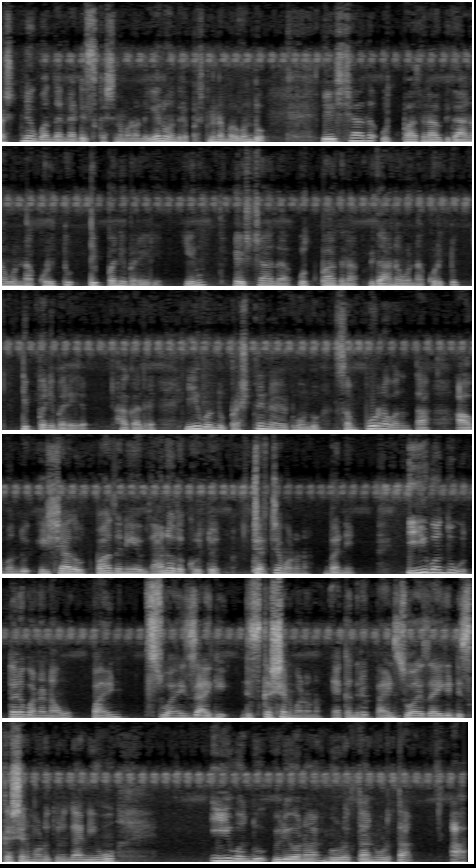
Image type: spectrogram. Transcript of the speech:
ಪ್ರಶ್ನೆ ಒಂದನ್ನು ಡಿಸ್ಕಷನ್ ಮಾಡೋಣ. ಏನು ಅಂದರೆ ಪ್ರಶ್ನೆ ನಂಬರ್ ಒಂದು, ಏಷ್ಯಾದ ಉತ್ಪಾದನಾ ವಿಧಾನವನ್ನು ಕುರಿತು ಟಿಪ್ಪಣಿ ಬರೆಯಿರಿ. ಏನು? ಏಷ್ಯಾದ ಉತ್ಪಾದನಾ ವಿಧಾನವನ್ನು ಕುರಿತು ಟಿಪ್ಪಣಿ ಬರೆಯಿರಿ. ಹಾಗಾದರೆ ಈ ಒಂದು ಪ್ರಶ್ನೆನ ಇಟ್ಟುಕೊಂಡು ಸಂಪೂರ್ಣವಾದಂಥ ಆ ಒಂದು ಏಷ್ಯಾದ ಉತ್ಪಾದನೆಯ ವಿಧಾನದ ಕುರಿತು ಚರ್ಚೆ ಮಾಡೋಣ. ಬನ್ನಿ. ಈ ಒಂದು ಉತ್ತರವನ್ನು ನಾವು ಪಾಯಿಂಟ್ಸ್ ವೈಸ್ ಆಗಿ ಡಿಸ್ಕಷನ್ ಮಾಡೋಣ. ಯಾಕಂದರೆ ಪಾಯಿಂಟ್ಸ್ ವೈಸ್ ಆಗಿ ಡಿಸ್ಕಷನ್ ಮಾಡೋದ್ರಿಂದ ನೀವು ಈ ಒಂದು ವಿಡಿಯೋನ ನೋಡುತ್ತಾ ನೋಡ್ತಾ ಆ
